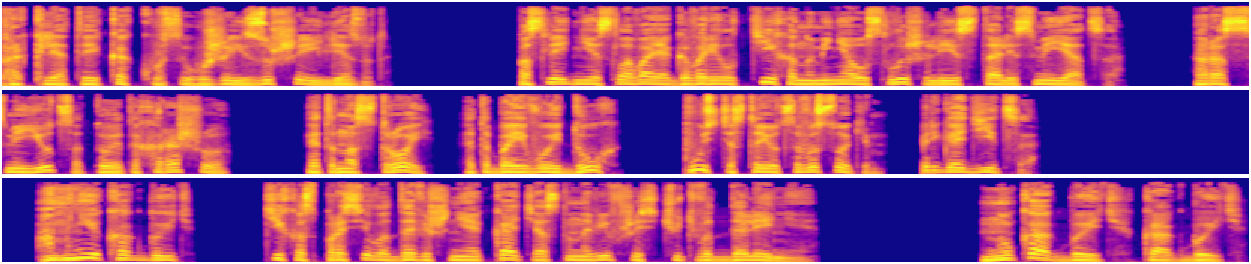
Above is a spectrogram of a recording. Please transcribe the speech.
Проклятые кокосы уже из ушей лезут. Последние слова я говорил тихо, но меня услышали и стали смеяться. А раз смеются, то это хорошо. Это настрой, это боевой дух. Пусть остается высоким, пригодится. «А мне как быть?» — тихо спросила давишняя Катя, остановившись чуть в отдалении. «Ну как быть, как быть?»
